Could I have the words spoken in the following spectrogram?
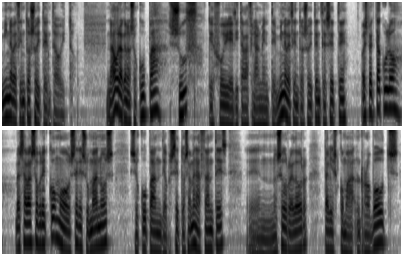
1988. Na obra que nos ocupa, Suz, que foi editada finalmente en 1987, o espectáculo versaba sobre como os seres humanos se ocupan de obxetos amenazantes eh, no seu redor, tales como robots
